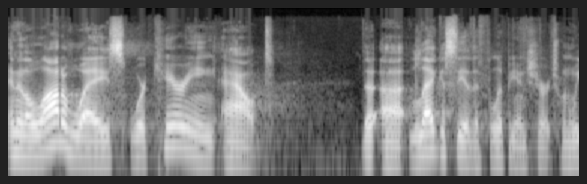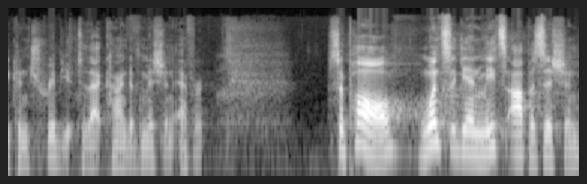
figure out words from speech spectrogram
And in a lot of ways, we're carrying out the uh, legacy of the Philippian church when we contribute to that kind of mission effort. So, Paul once again meets opposition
